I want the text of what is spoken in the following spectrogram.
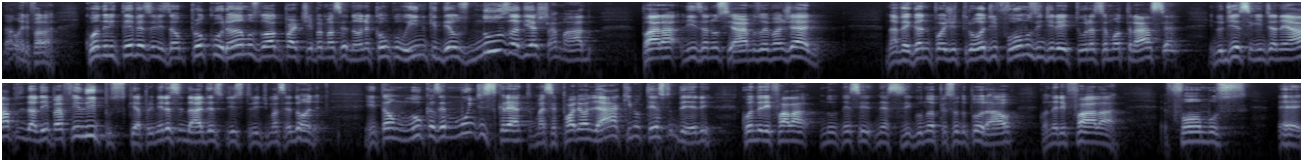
Não, ele fala, quando ele teve essa visão, procuramos logo partir para Macedônia, concluindo que Deus nos havia chamado para lhes anunciarmos o Evangelho. Navegando depois de Trode, fomos em direitura a Samotrácia, e no dia seguinte a Neápolis, e dali para Filipos, que é a primeira cidade desse distrito de Macedônia. Então, Lucas é muito discreto, mas você pode olhar aqui no texto dele, quando ele fala, no, nesse, nessa segunda pessoa do plural, quando ele fala fomos, é,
